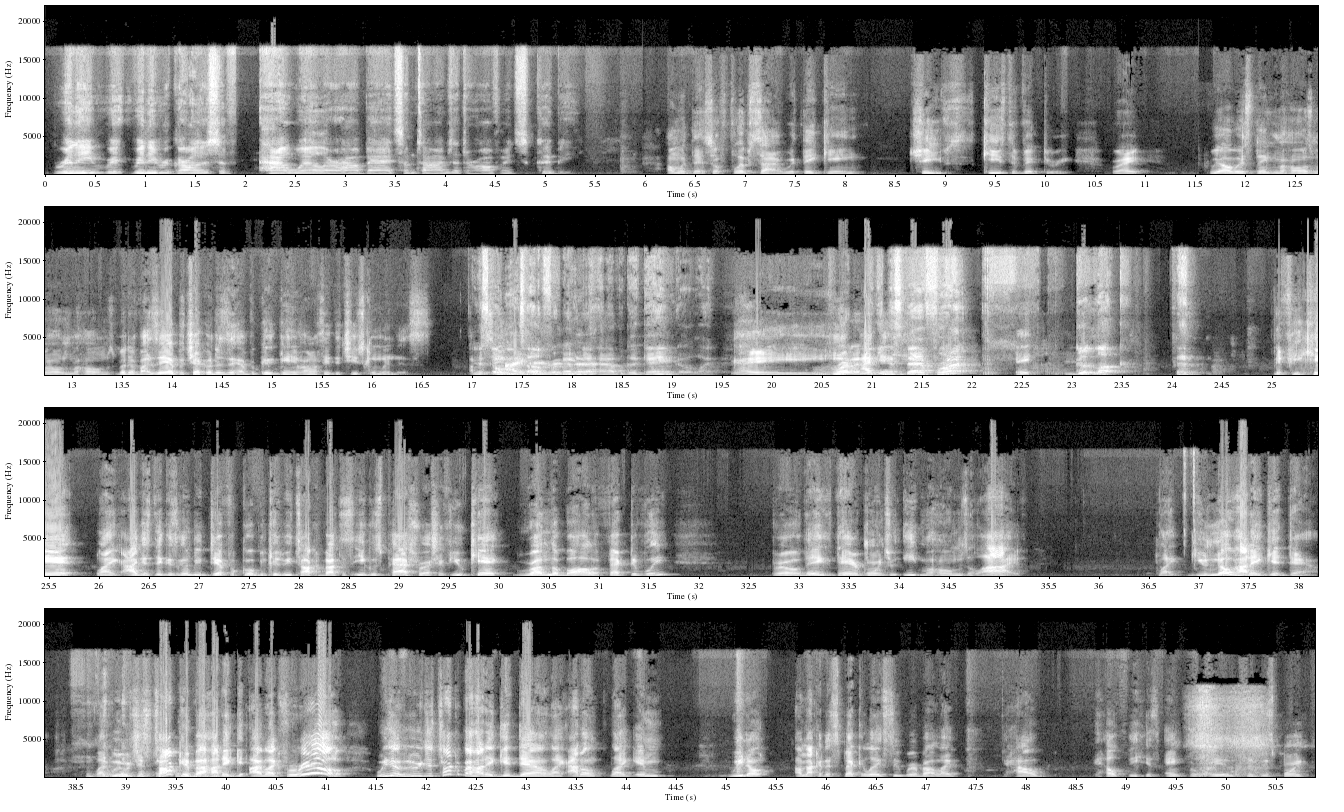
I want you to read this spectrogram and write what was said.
Really, re- really, regardless of how well or how bad sometimes that their offense could be. I'm with that. So flip side, we're thinking Chiefs keys to victory, right? We always think Mahomes, Mahomes, Mahomes, but if Isaiah Pacheco doesn't have a good game, I don't think the Chiefs can win this. I'm it's just saying, gonna be tough for with him to have a good game though. Like hey, he- running I- against that front, Hey. good luck. if he can't, like, I just think it's going to be difficult because we talk about this Eagles pass rush. If you can't run the ball effectively, bro, they they're going to eat Mahomes alive. Like, you know how they get down. Like we were just talking about how they get. I'm like for real. We did, we were just talking about how they get down. Like I don't like, and we don't. I'm not going to speculate super about like how healthy his ankle is at this point.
